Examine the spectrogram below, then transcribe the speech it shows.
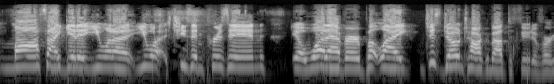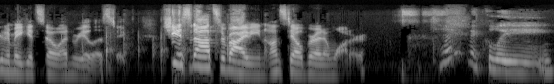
Maas, I get it. You wanna, you want, she's in prison, you know, whatever. But like, just don't talk about the food if we're gonna make it so unrealistic. She is not surviving on stale bread and water. Technically,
